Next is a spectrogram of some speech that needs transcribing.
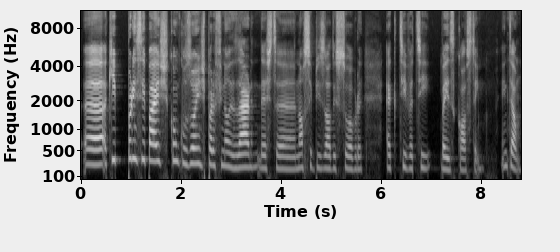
Uh, aqui, principais conclusões para finalizar deste nosso episódio sobre Activity Based Costing. Então,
